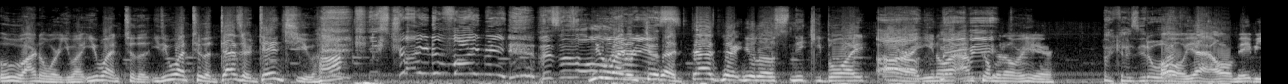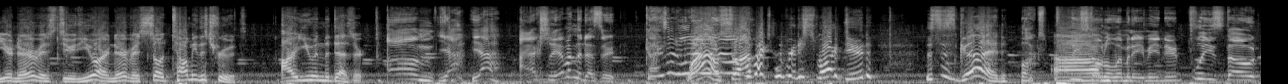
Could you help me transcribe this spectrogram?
Ooh, I know where you went. You went to the you went to the desert, didn't you? Huh? He's trying to find me. This is hilarious. You went into the desert, you little sneaky boy. All right, you know what? I'm coming over here. Because you know what? Oh yeah. Oh, maybe you're nervous, dude. You are nervous. So tell me the truth. Are you in the desert? Um, yeah, yeah. I actually am in the desert. Guys, Wow. know. So I'm actually pretty smart, dude. This is good. Fox, please Um, don't eliminate me, dude. Please don't.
